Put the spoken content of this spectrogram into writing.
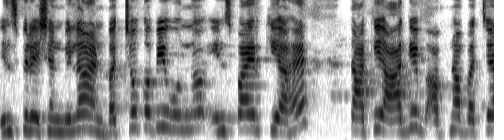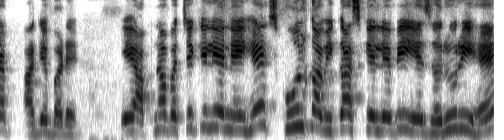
इंस्पिरेशन मिला एंड बच्चों को भी उन्होंने इंस्पायर किया है ताकि आगे अपना बच्चे आगे बढ़े. ये अपना बच्चे के लिए नहीं है स्कूल का विकास के लिए भी ये ज़रूरी है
